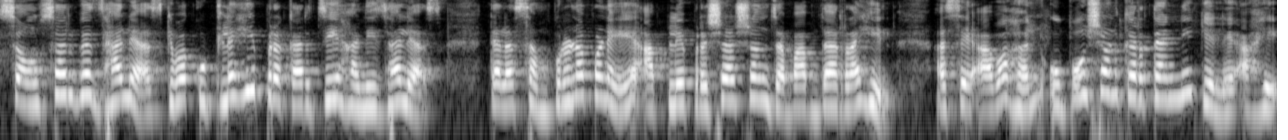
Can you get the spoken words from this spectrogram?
संसर्ग झाल्यास किंवा कुठल्याही प्रकारची हानी झाल्यास त्याला संपूर्णपणे आपले प्रशासन जबाबदार राहील असे आवाहन उपोषणकर्त्यांनी केले आहे.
